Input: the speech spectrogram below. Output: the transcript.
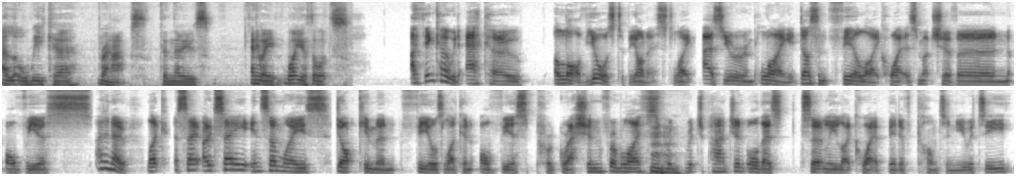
a little weaker, perhaps, than those. Anyway, what are your thoughts? I think I would echo a lot of yours, to be honest. Like, as you were implying, it doesn't feel like quite as much of an obvious. I don't know. Like, I say, I would say in some ways, document feels like an obvious progression from life's mm-hmm. ri- rich pageant, or there's certainly like quite a bit of continuity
